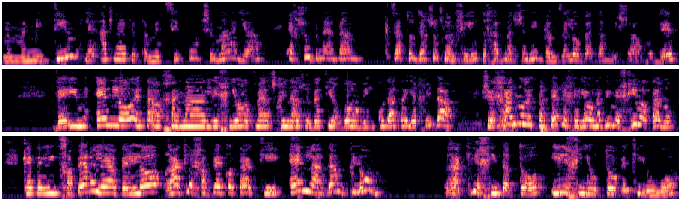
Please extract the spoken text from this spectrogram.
ממיתים לאט לאט את המציאות שמה היה, איכשהו בני אדם, קצת עוד איכשהו יש להם חיות אחד מהשני, גם זה לא, ואדם נשאר בודד. ואם אין לו את ההכנה לחיות מהשכינה שבקרבו, מנקודת היחידה, שהכנו את הדרך, אליהו הנביא מכין אותנו כדי להתחבר אליה ולא רק לחבק אותה, כי אין לאדם כלום. רק יחידתו, אי חיותו וקיומו,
